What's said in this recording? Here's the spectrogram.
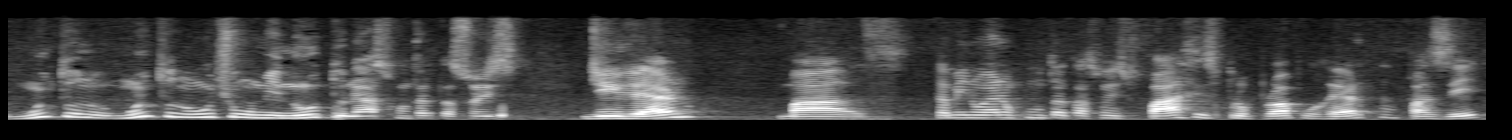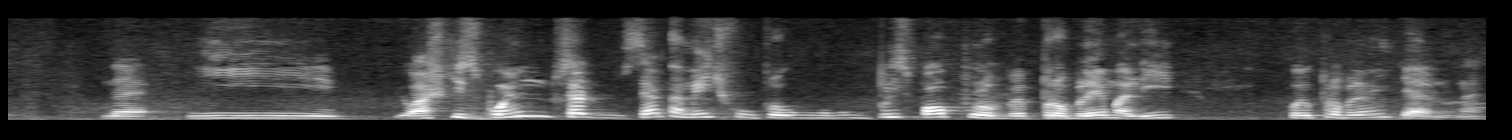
muito muito no último minuto, né, as contratações de inverno, mas também não eram contratações fáceis para o próprio Hertha fazer, né, e eu acho que expõe certamente o, o principal pro, problema ali foi o problema interno, né,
